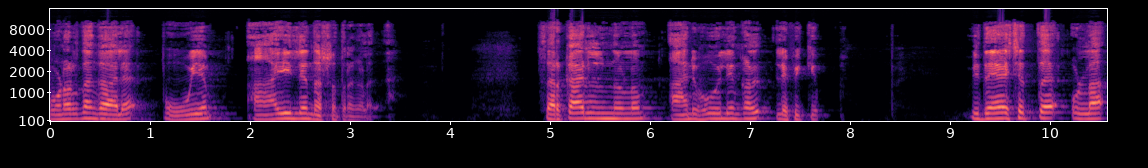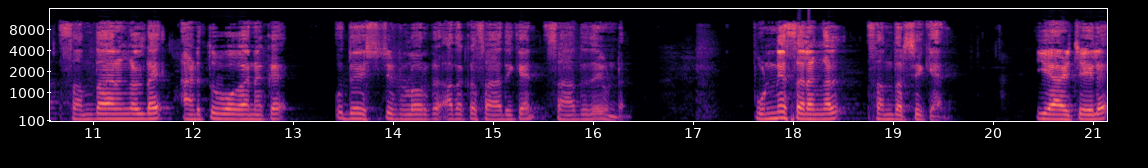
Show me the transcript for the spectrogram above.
പുണർന്നങ്കാൽ പൂയം ആയില്യ നക്ഷത്രങ്ങൾ സർക്കാരിൽ നിന്നുള്ള ആനുകൂല്യങ്ങൾ ലഭിക്കും. വിദേശത്ത് ഉള്ള സന്താനങ്ങളുടെ അടുത്തു പോകാനൊക്കെ ഉദ്ദേശിച്ചിട്ടുള്ളവർക്ക് അതൊക്കെ സാധിക്കാൻ സാധ്യതയുണ്ട്. പുണ്യസ്ഥലങ്ങൾ സന്ദർശിക്കാൻ. ഈ ആഴ്ചയിൽ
